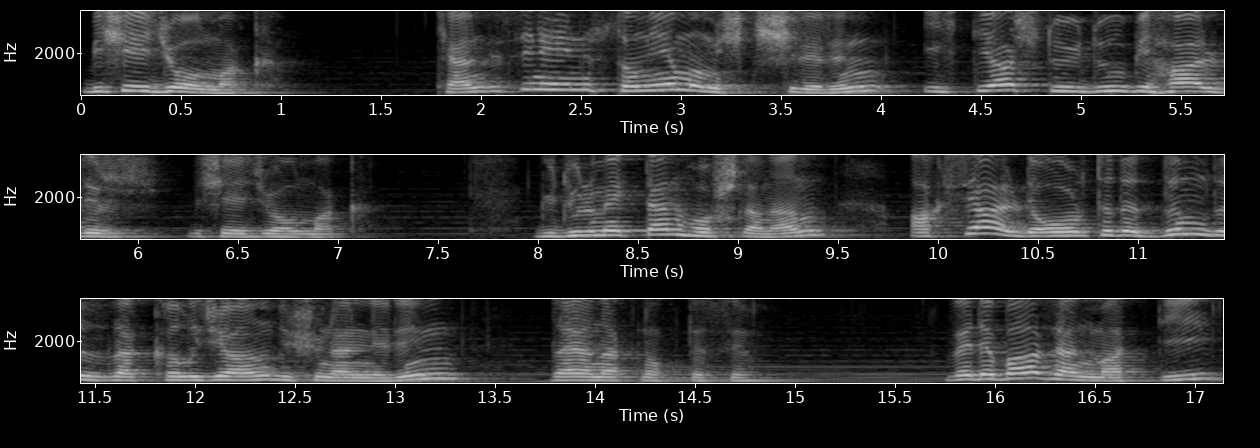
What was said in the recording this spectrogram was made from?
Bir şeyci olmak. Kendisini henüz tanıyamamış kişilerin ihtiyaç duyduğu bir haldir bir şeyci olmak. Güdülmekten hoşlanan, aksi halde ortada dımdızlak kalacağını düşünenlerin dayanak noktası. Ve de bazen maddi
